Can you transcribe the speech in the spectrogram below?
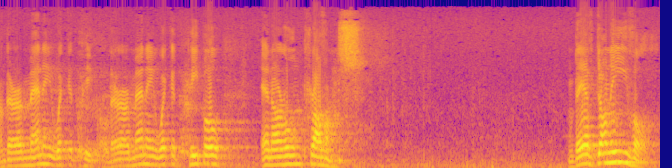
And there are many wicked people. There are many wicked people in our own province. And they have done evil,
